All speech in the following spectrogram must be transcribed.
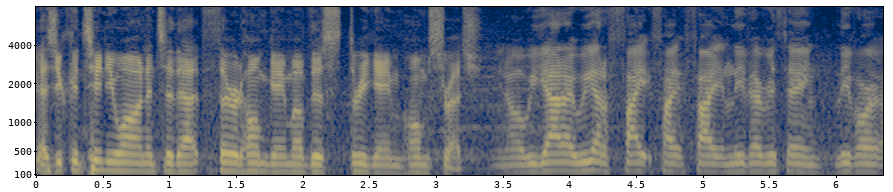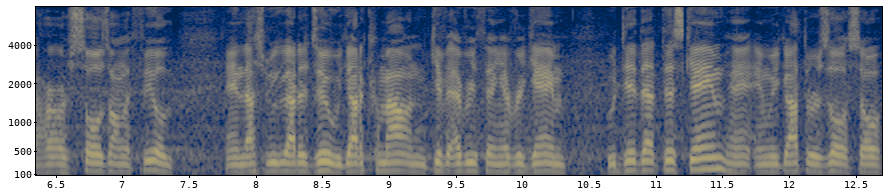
as you continue on into that third home game of this three-game home stretch? You know, we gotta we gotta fight, fight, fight, and leave everything, leave our, our souls on the field, and that's what we gotta do. We gotta come out and give everything every game. We did that this game, and, and we got the result. So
